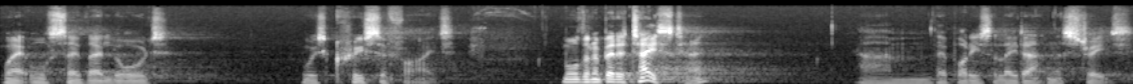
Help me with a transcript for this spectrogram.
where also their Lord was crucified. More than a bit of taste, huh? Um, their bodies are laid out in the streets.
